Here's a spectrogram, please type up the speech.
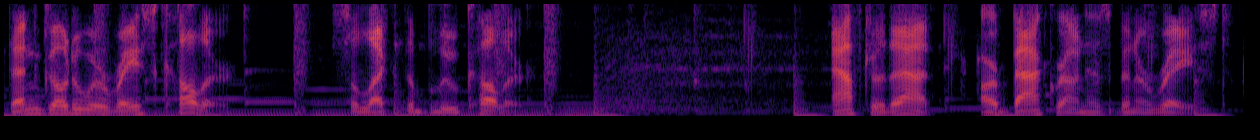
Then go to Erase Color. Select the blue color. After that, our background has been erased.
